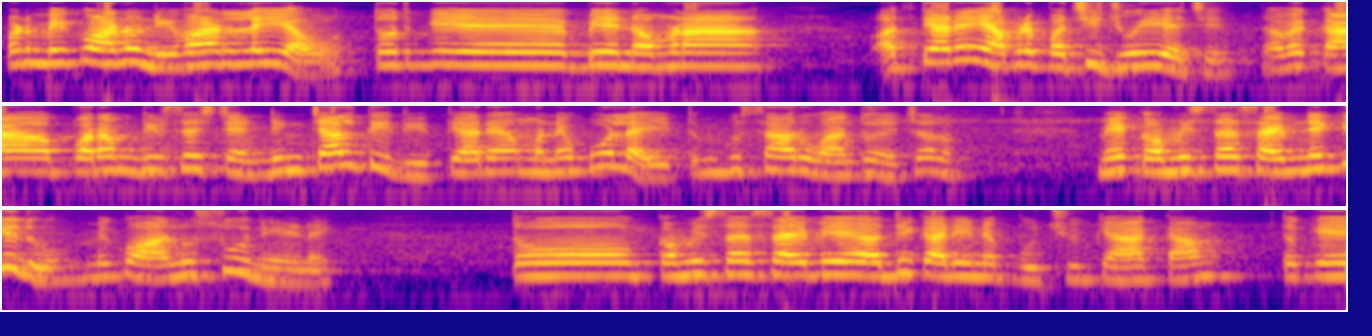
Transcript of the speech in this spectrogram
પણ મેં કહું આનું નિવારણ લઈ આવો. તો કે, બેન, હમણાં અત્યારે આપણે પછી જોઈએ છે. હવે પરમ દિવસે સ્ટેન્ડિંગ ચાલતી હતી, ત્યારે મને બોલાવી. તો મેં કહું સારું, વાંધો નહીં, ચલો. મેં કમિશનર સાહેબને કીધું, મેં કહું આનું શું નિર્ણય? તો કમિશનર સાહેબે અધિકારીને પૂછ્યું કે આ કામ, તો કે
